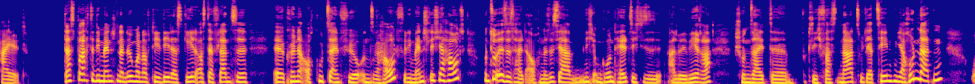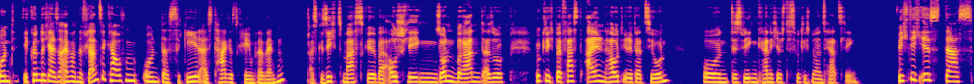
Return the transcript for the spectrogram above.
heilt. Das brachte die Menschen dann irgendwann auf die Idee, das Gel aus der Pflanze äh, könne auch gut sein für unsere Haut, für die menschliche Haut. Und so ist es halt auch. Und das ist ja nicht um Grund hält sich diese Aloe Vera schon seit äh, wirklich fast nahezu Jahrzehnten, Jahrhunderten. Und ihr könnt euch also einfach eine Pflanze kaufen und das Gel als Tagescreme verwenden. Als Gesichtsmaske, bei Ausschlägen, Sonnenbrand, also wirklich bei fast allen Hautirritationen. Und deswegen kann ich euch das wirklich nur ans Herz legen. Wichtig ist, dass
